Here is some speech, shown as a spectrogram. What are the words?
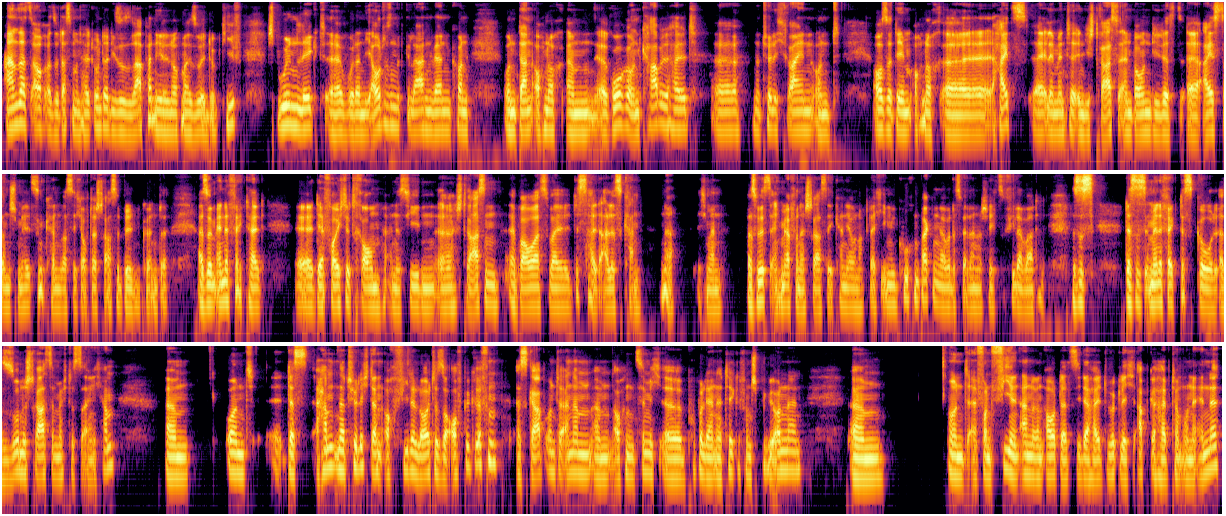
Ansatz auch, also dass man halt unter diese Solarpaneele nochmal so induktiv Spulen legt, äh, wo dann die Autos mitgeladen werden können und dann auch noch ähm, Rohre und Kabel halt äh, natürlich rein und außerdem auch noch äh, Heizelemente in die Straße einbauen, die das äh, Eis dann schmelzen kann, was sich auf der Straße bilden könnte. Also im Endeffekt halt äh, der feuchte Traum eines jeden äh, Straßenbauers, weil das halt alles kann. Ne? Ich meine, was willst du eigentlich mehr von der Straße? Ich kann ja auch noch gleich irgendwie Kuchen backen, aber das wäre dann wahrscheinlich zu viel erwartet. Das ist, das ist im Endeffekt das Goal. Also so eine Straße möchtest du eigentlich haben. Ähm, und äh, das haben natürlich dann auch viele Leute so aufgegriffen. Es gab unter anderem ähm, auch einen ziemlich äh, populären Artikel von Spiegel Online ähm, und äh, von vielen anderen Outlets, die da halt wirklich abgehypt haben ohne Ende.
